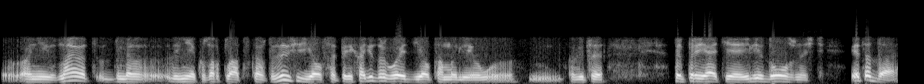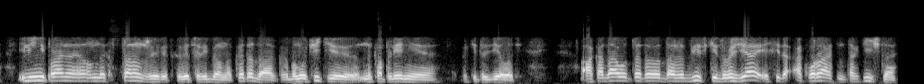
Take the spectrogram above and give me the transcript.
они знают, например, линейку зарплат, скажут, ты засиделся, переходи в другой отдел там или, э, как говорится, предприятие или должность. Это да. Или неправильно он их транжирит, как говорится, ребенок. Это да. Как бы научите накопления какие-то делать. А когда вот это даже близкие друзья, если аккуратно, тактично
